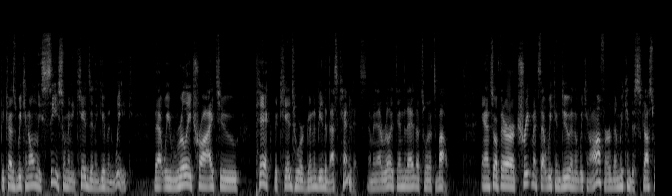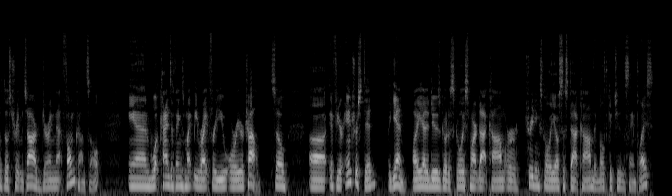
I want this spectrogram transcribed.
because we can only see so many kids in a given week that we really try to pick the kids who are going to be the best candidates. I mean, that really, at the end of the day, that's what it's about. And so, if there are treatments that we can do and that we can offer, then we can discuss what those treatments are during that phone consult and what kinds of things might be right for you or your child. So, uh, if you're interested, again, all you got to do is go to scolismart.com or treatingscoliosis.com. They both get you to the same place.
